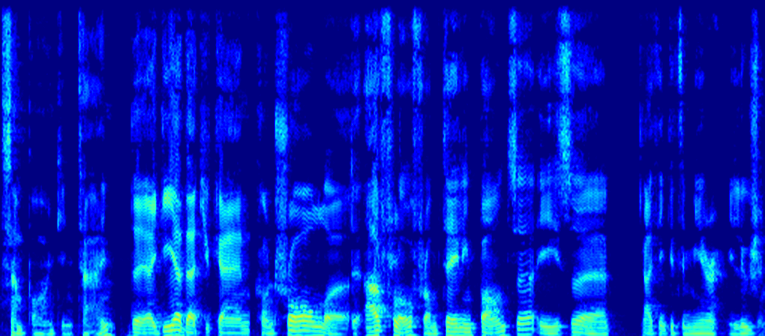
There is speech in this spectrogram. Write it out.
some point in time. The idea that you can control uh, the outflow from tailing ponds uh, is, uh, I think, it's a mere illusion.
